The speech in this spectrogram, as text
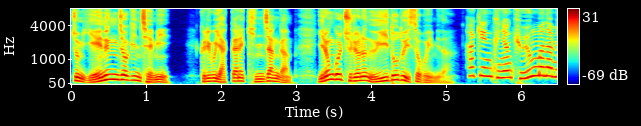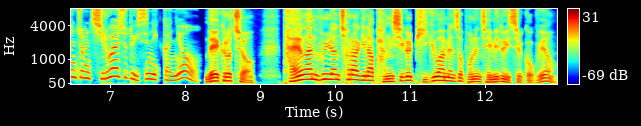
좀 예능적인 재미, 그리고 약간의 긴장감, 이런 걸 주려는 의도도 있어 보입니다. 하긴 그냥 교육만 하면 좀 지루할 수도 있으니까요. 네, 그렇죠. 다양한 훈련 철학이나 방식을 비교하면서 보는 재미도 있을 거고요.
